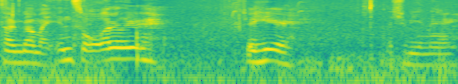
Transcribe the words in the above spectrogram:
Talking about my insole earlier. It's right here. That should be in there.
